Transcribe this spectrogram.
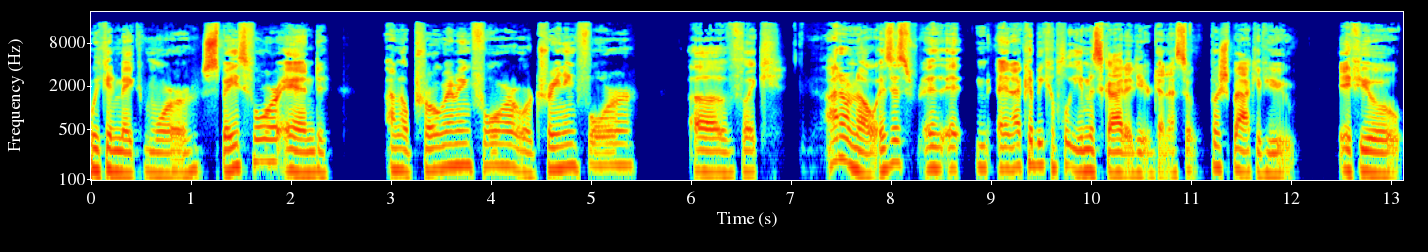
we can make more space for and I don't know, programming for or training for of like, I don't know. Is this, is it, and I could be completely misguided here, Dennis. So push back if you, if you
